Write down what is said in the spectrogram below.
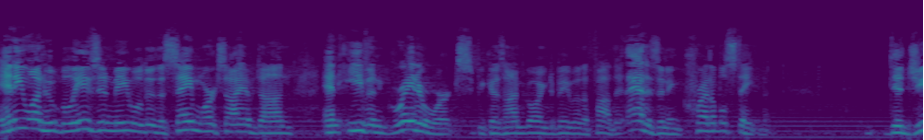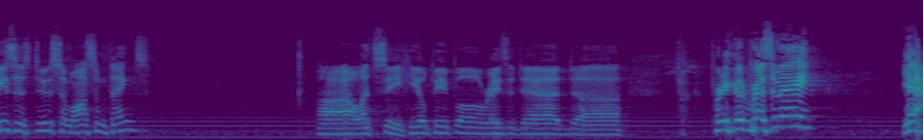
Anyone who believes in me will do the same works I have done and even greater works because I'm going to be with the Father. That is an incredible statement. Did Jesus do some awesome things? Uh, let's see. Heal people, raise the dead. Uh, pretty good resume? Yeah.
